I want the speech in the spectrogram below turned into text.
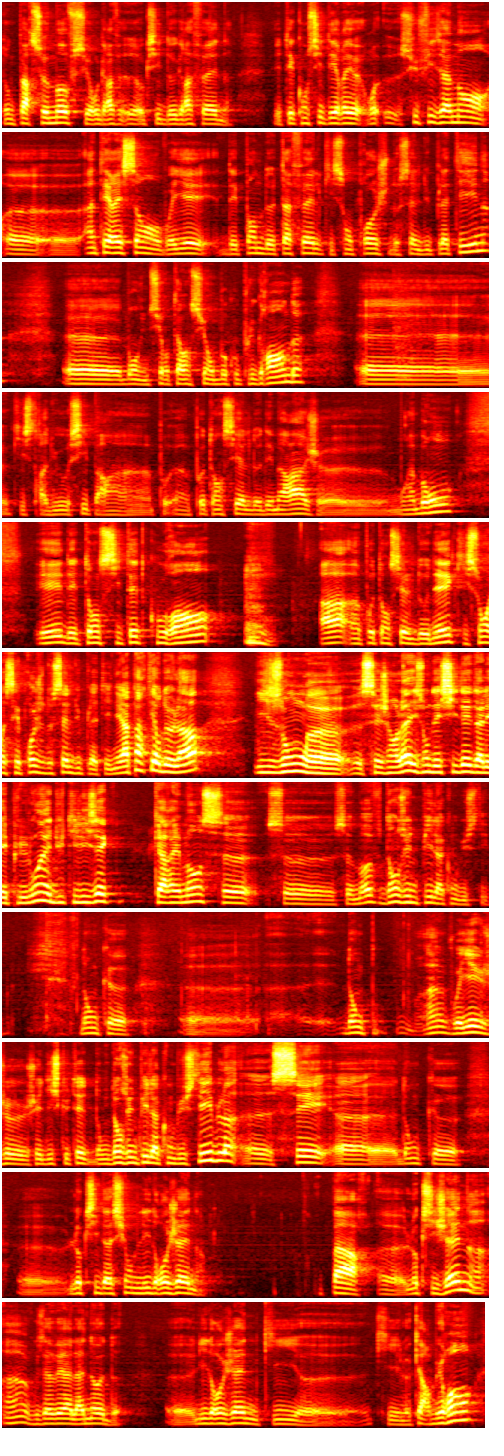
donc par ce MOF sur oxyde de graphène, était considéré euh, suffisamment euh, euh, intéressant. Vous voyez des pentes de Tafel qui sont proches de celles du platine. bon, une surtension beaucoup plus grande, qui se traduit aussi par un, potentiel de démarrage moins bon, et des densités de courant à un potentiel donné qui sont assez proches de celles du platine. Et à partir de là, ont, ces gens-là, ils ont décidé d'aller plus loin et d'utiliser carrément ce, ce, MOF dans une pile à combustible. Donc, euh, euh, hein, vous voyez, j'ai discuté dans une pile à combustible, euh, c'est donc l'oxydation de l'hydrogène par l'oxygène. Hein. vous avez à l'anode l'hydrogène qui, qui est le carburant.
